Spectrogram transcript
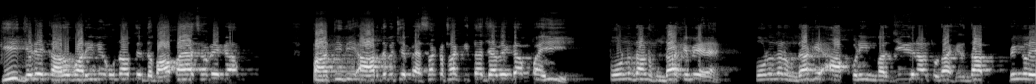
ਕਿ ਜਿਹੜੇ ਕਾਰੋਬਾਰੀ ਨੇ ਉਹਨਾਂ ਉੱਤੇ ਦਬਾਅ ਪਾਇਆ ਜਾਵੇਗਾ। ਪਾਰਟੀ ਦੀ ਆੜ ਦੇ ਵਿੱਚ ਪੈਸਾ ਇਕੱਠਾ ਕੀਤਾ ਜਾਵੇਗਾ। ਭਾਈ ਪੁੰਨ ਪੁੰਨਦਾਨ ਹੁੰਦਾ ਕਿਵੇਂ ਹੈ? ਪੁੰਨਦਾਨ ਹੁੰਦਾ ਕਿ ਆਪਣੀ ਮਰਜ਼ੀ ਦੇ ਨਾਲ ਤੁਹਾਡਾ ਹਿਰਦਾ ਪਿੰਗਲੇ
